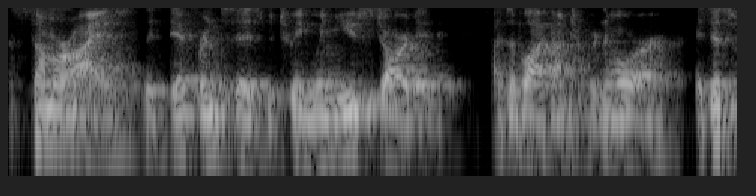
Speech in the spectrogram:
summarize the differences between when you started as a black entrepreneur, is this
